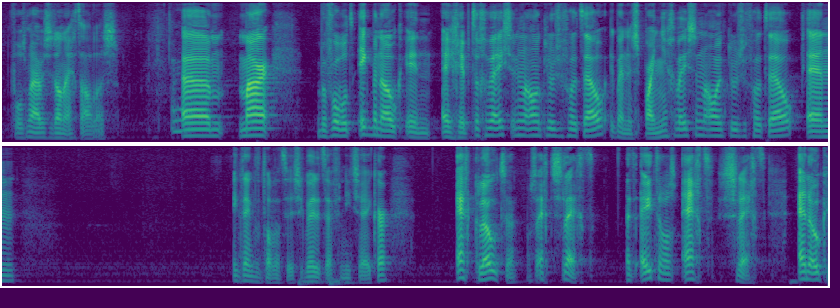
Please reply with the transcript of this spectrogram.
Volgens mij hebben ze dan echt alles. Ja. Ehm, maar bijvoorbeeld, ik ben ook in Egypte geweest in een all-inclusive hotel. Ik ben in Spanje geweest in een all-inclusive hotel. En ik denk dat dat het is. Ik weet het even niet zeker. Echt kloten. Was echt slecht. Het eten was echt slecht. En ook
